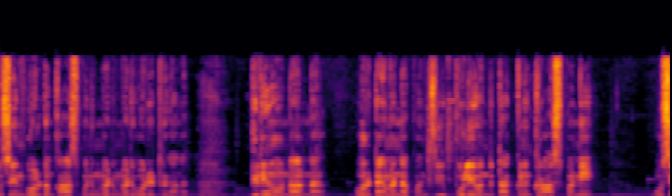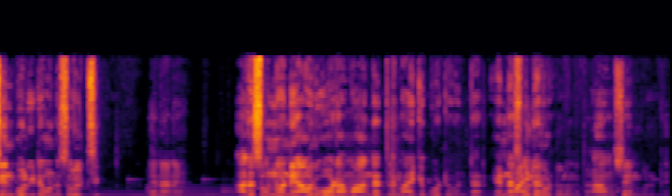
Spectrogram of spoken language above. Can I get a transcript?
உசைன் போல்ட்டும் கிராஸ் பண்ணி முன்னாடி முன்னாடி ஓடிட்டு இருக்காங்க திடீர்னு ஒரு நாள் என்ன ஒரு டைம்ல என்ன பண்ணுச்சு புலி வந்து டக்குன்னு கிராஸ் பண்ணி உசைன் போல் கிட்ட ஒன்று சொல்லிச்சு. என்னன்னு? அதை சொன்னோடனே அவர் ஓடாம அந்த இடத்துல மயக்க போட்டு வந்துட்டார் என்ன மயக்க போட்டு விழுந்துட்டா? ஹுசேன் போல்ட்டு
